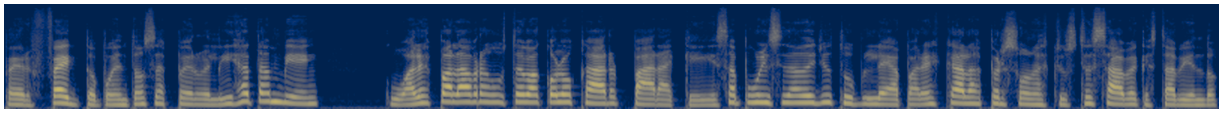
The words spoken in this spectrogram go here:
Perfecto, pues entonces, pero elija también cuáles palabras usted va a colocar para que esa publicidad de YouTube le aparezca a las personas que usted sabe que está viendo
